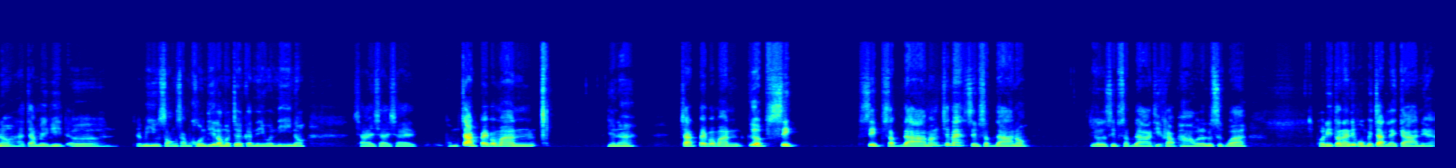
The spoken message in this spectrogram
เนาะถ้าจำไม่ผิด เออ จะมีอยู่สองสามคนที่เรามาเจอกันในวันนี้เนาะใช่ใช่ใช่ผมจัดไปประมาณ เดี๋ยวนะ จัดไปประมาณเกือบสิบสิบสัปดาห์มั้งใช่ไหมสิบสัปดาห์เนาะเออสิบสัปดาห์ที่คลับเฮาแล้วรู้สึกว่า พอดีตอนนั้นที่ผมไปจัดรายการเนี่ย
